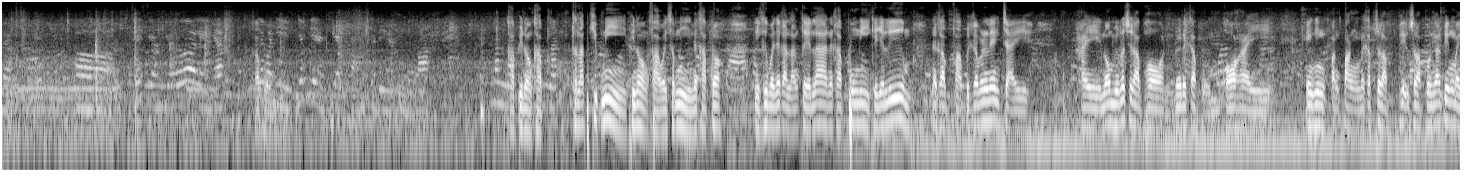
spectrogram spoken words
แบบเอ่อใช้เสียงเยอะอะไรอย่างเงี้ยครับผมแต่วันนี้ยังแย่งแก้การแสดงหรือว่านั่ง ครับพี่น้องครับสำหรับคลิปนี้พี่น้องฝากไว้ซ้ำนี้นะครับเนาะนี่คือบรรยากาศหลังเตยล่านะครับพรุ่งนี้ก็อย่าลืมนะครับ ฝากเป็นกำลังแรงใจ ให้น้องมิวรัชดาพรด้วยนะครับผมขอให้เฮงๆปังๆนะครับสำหรับเพลงสำหรับผลงานเพลงใหม่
